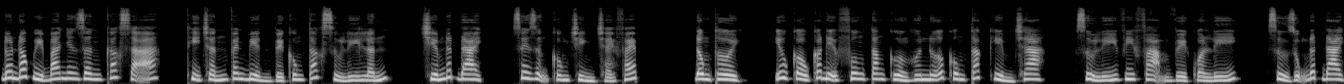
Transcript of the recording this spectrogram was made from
đôn đốc Ủy ban nhân dân các xã, thị trấn ven biển về công tác xử lý lấn, chiếm đất đai, xây dựng công trình trái phép. Đồng thời, yêu cầu các địa phương tăng cường hơn nữa công tác kiểm tra, xử lý vi phạm về quản lý, sử dụng đất đai,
